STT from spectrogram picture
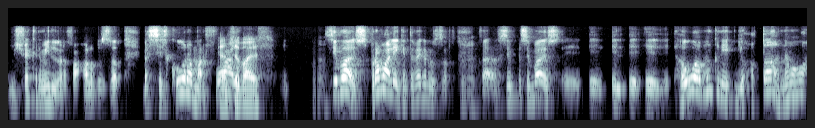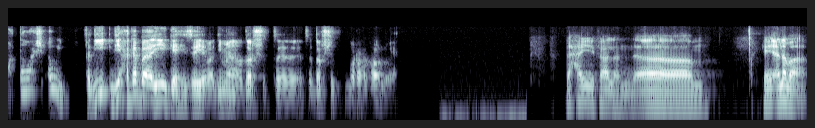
مش فاكر مين اللي رفعها له بالظبط بس الكره كان مرفوعه ل- سيبايوس سيبايوس برافو عليك انت فاكر بالظبط. فسيبايوس هو ممكن يحطها انما هو حطها وحش قوي. فدي دي حاجات بقى إيه جاهزية بقى دي ما نقدرش تقدرش تبررها له يعني. ده حقيقي فعلا. يعني أنا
